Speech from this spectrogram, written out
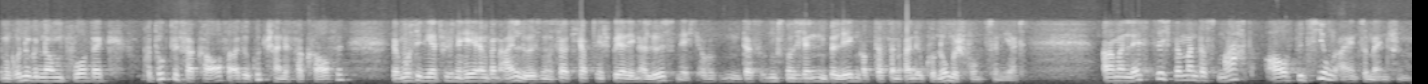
im Grunde genommen vorweg Produkte verkaufe, also Gutscheine verkaufe, dann muss ich die natürlich nachher irgendwann einlösen. Das heißt, ich habe später den Erlös nicht. Das muss man sich dann überlegen, ob das dann rein ökonomisch funktioniert. Aber man lässt sich, wenn man das macht, auf Beziehungen ein zu Menschen.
